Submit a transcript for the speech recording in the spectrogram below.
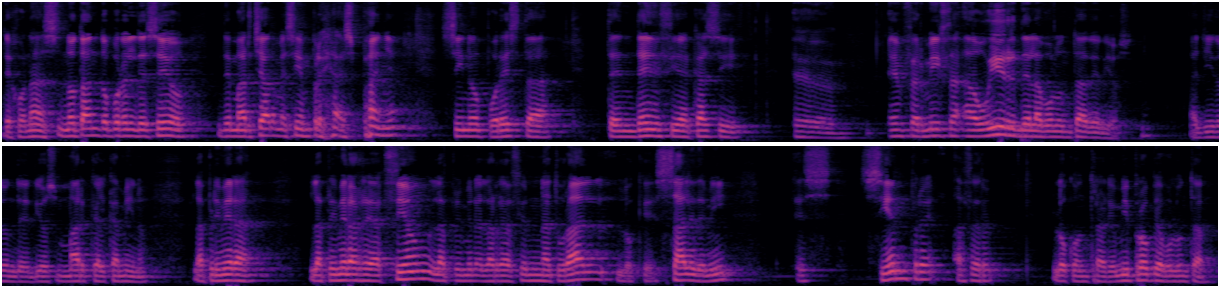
de Jonás, no tanto por el deseo de marcharme siempre a España, sino por esta tendencia casi eh, enfermiza a huir de la voluntad de Dios, allí donde Dios marca el camino. La primera, la primera reacción, la, primera, la reacción natural, lo que sale de mí, es siempre hacer lo contrario, mi propia voluntad.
